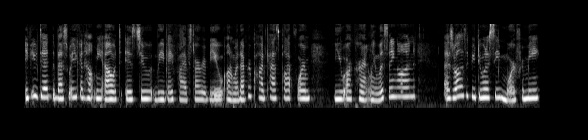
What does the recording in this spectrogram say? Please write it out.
If you did, the best way you can help me out is to leave a five star review on whatever podcast platform you are currently listening on. As well as if you do want to see more from me,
